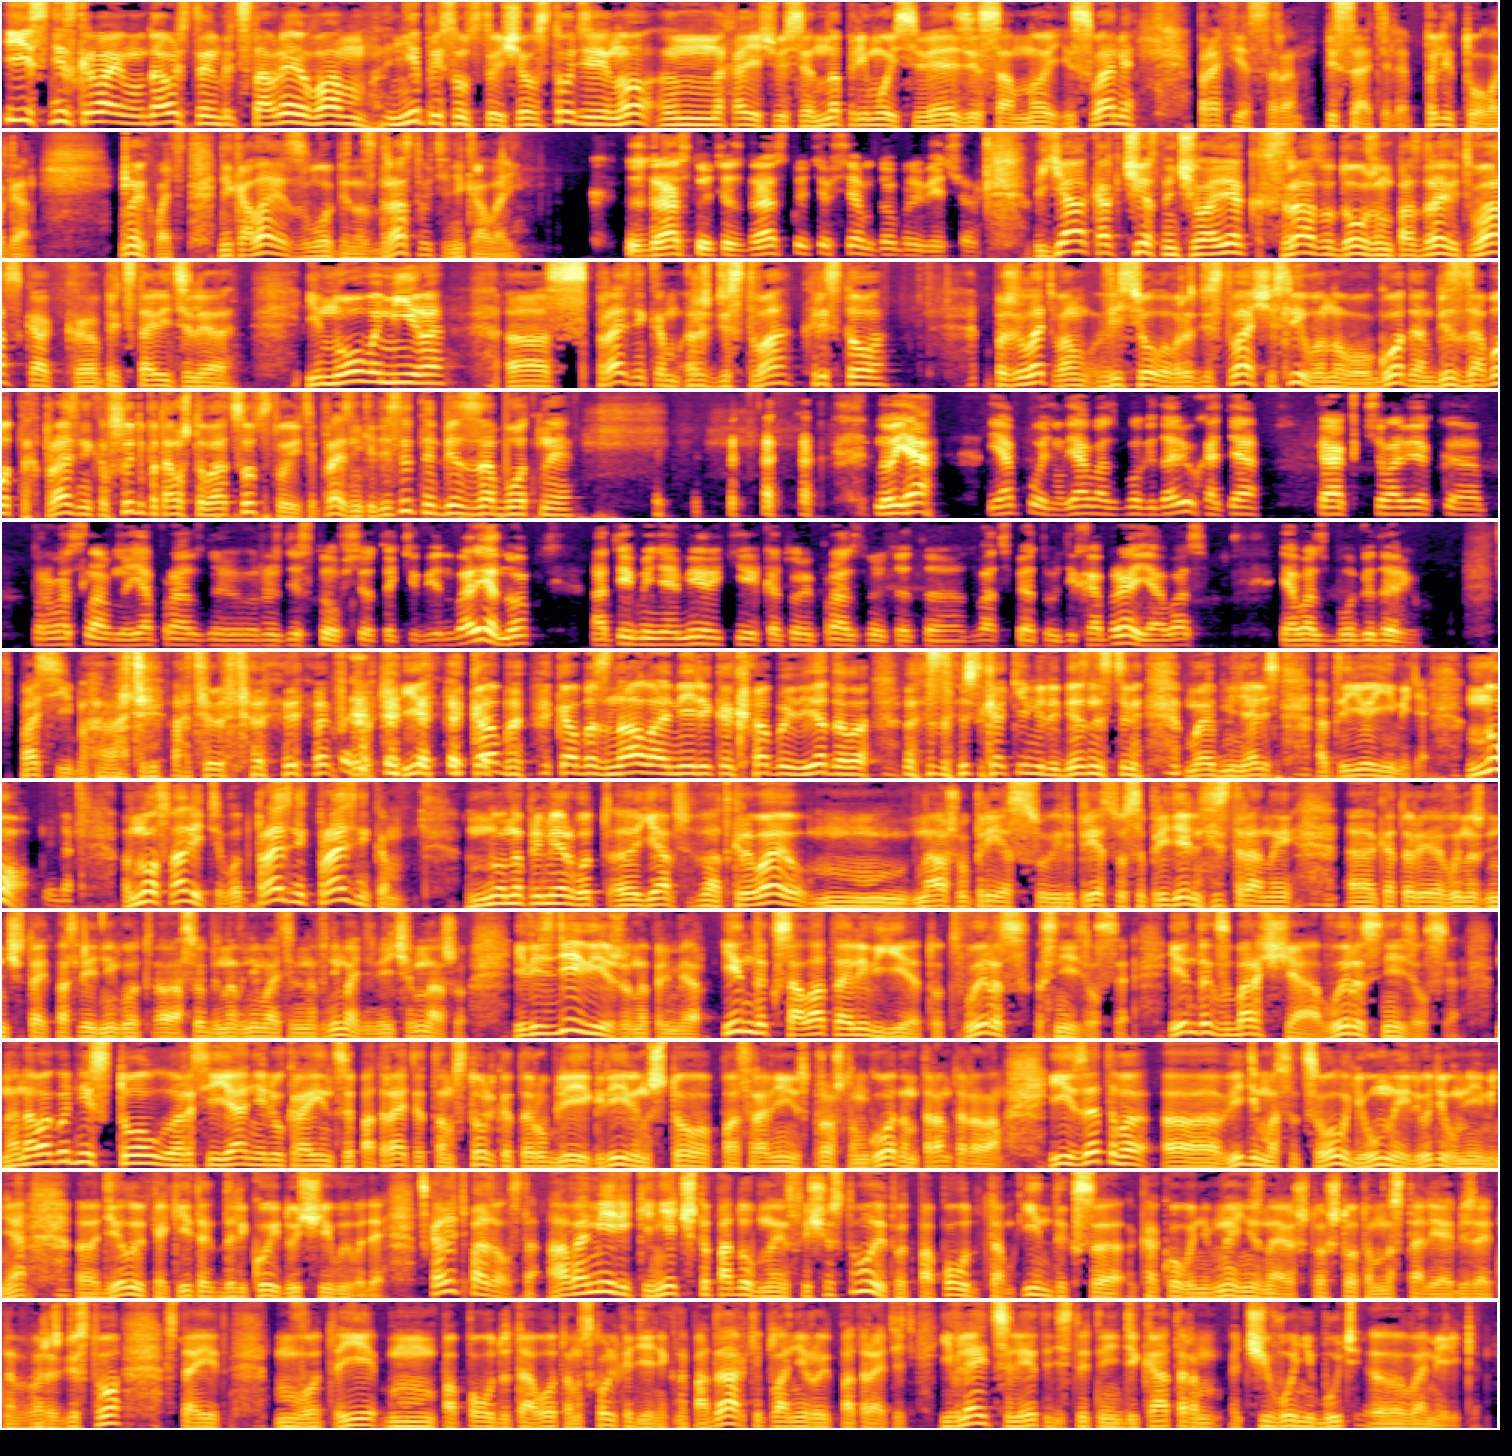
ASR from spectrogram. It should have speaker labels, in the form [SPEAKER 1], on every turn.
[SPEAKER 1] И с нескрываемым удовольствием представляю вам не присутствующего в студии, но находящегося на прямой связи со мной и с вами профессора, писателя, политолога. Ну и хватит. Николая Злобина. Здравствуйте, Николай.
[SPEAKER 2] Здравствуйте, здравствуйте, всем добрый вечер.
[SPEAKER 1] Я, как честный человек, сразу должен поздравить вас, как э, представителя иного мира, э, с праздником Рождества Христова пожелать вам веселого Рождества, счастливого Нового года, беззаботных праздников. Судя по тому, что вы отсутствуете, праздники действительно беззаботные.
[SPEAKER 2] Ну, я, я понял, я вас благодарю, хотя как человек э, православный я праздную Рождество все-таки в январе, но от имени Америки, который празднует это 25 декабря, я вас, я вас благодарю.
[SPEAKER 1] Спасибо. А ты, а ты, кабы, кабы знала Америка, кабы ведала, значит, какими любезностями мы обменялись от ее имени. Но, да. но смотрите, вот праздник праздником, ну, например, вот э, я открываю нашу прессу или прессу сопредельной страны, э, которую я вынужден читать последний год особенно внимательно, внимательнее, чем нашу, и везде вижу, например, индекс салата оливье тут вырос, снизился, индекс борща вырос, снизился. На новогодний стол россияне или украинцы потратят там столько-то рублей и гривен, что по сравнению с прошлым годом, трам-тарарам. И из этого, э, видимо, социологи, умные люди, умнее меня, э, делают какие-то далеко идущие выводы. Скажите, пожалуйста, а в Америке нечто подобное существует? Вот по поводу там индекса какого-нибудь, ну, я не знаю, что, что там на столе обязательно в Рождество стоит, вот, и по поводу того, там, сколько денег на подарки планируют потратить, является ли это действительно индикатором чего-нибудь э, в Америке?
